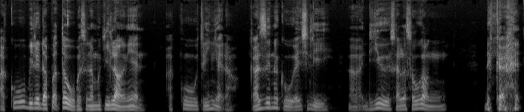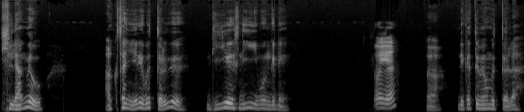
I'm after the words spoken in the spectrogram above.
aku bila dapat tahu pasal nama kilang ni kan, aku teringat lah. Cousin aku actually, uh, dia salah seorang dekat kilang tu. Aku tanya dia betul ke? Dia sendiri pun kena. Oh ya? Uh, dia kata memang betul lah.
